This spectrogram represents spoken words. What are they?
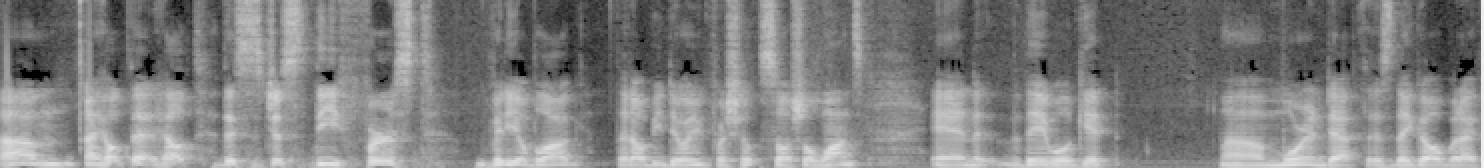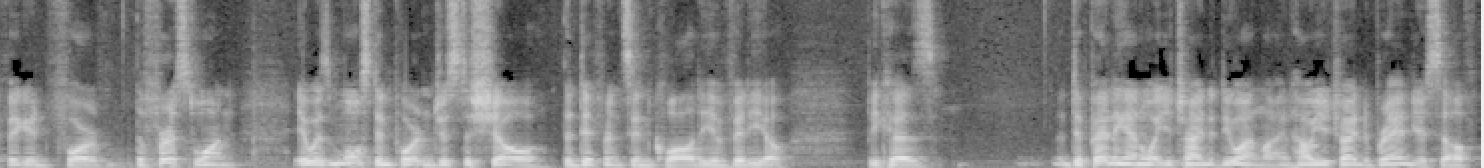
Um, I hope that helped. This is just the first video blog that I'll be doing for Social Wants and they will get uh, more in depth as they go but I figured for the first one it was most important just to show the difference in quality of video because depending on what you're trying to do online how you're trying to brand yourself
